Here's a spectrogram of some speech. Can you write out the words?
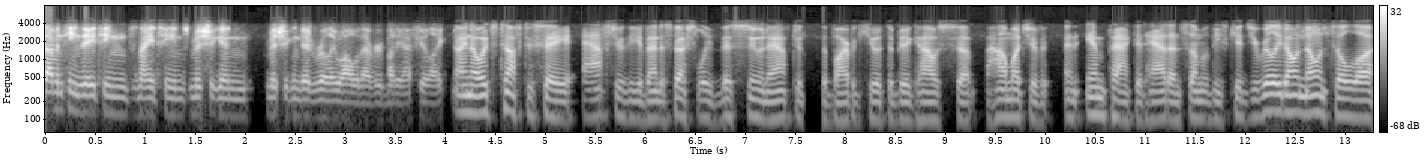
17s, 18s, 19s, Michigan, Michigan did really well with everybody. I feel like. I know it's tough to say after the event, especially this soon after the barbecue at the big house, uh, how much of an impact it had on some of these kids. You really don't know until uh,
